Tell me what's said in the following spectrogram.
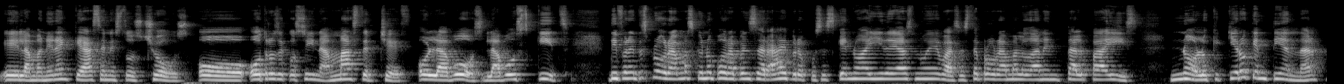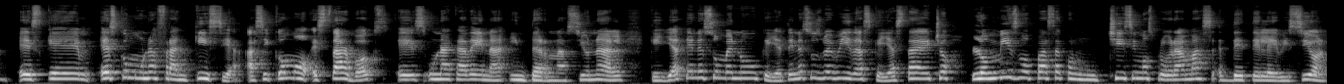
eh, la manera en que hacen estos shows o otros de cocina, Masterchef o La Voz, La Voz Kids, diferentes programas que uno podrá pensar, ay, pero pues es que no hay ideas nuevas, este programa lo dan en tal país. No, lo que quiero que entiendan es que es como una franquicia, así como Starbucks es una cadena internacional que ya tiene su menú, que ya tiene sus bebidas, que ya está hecho, lo mismo pasa con muchísimos programas de televisión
